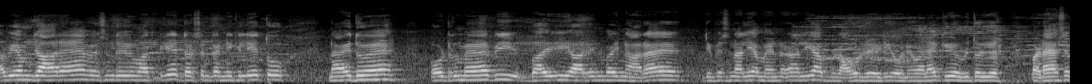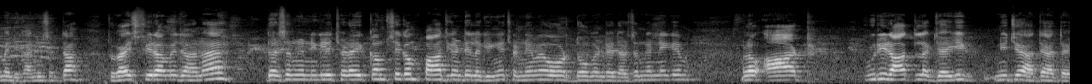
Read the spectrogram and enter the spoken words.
अभी हम जा रहे हैं वैष्णो देवी माता के दर्शन करने के लिए तो नहाए धोए हैं। होटल में भी भाई आर्यन, भाई नहा रहा है, दीपेश नहा लिया मैंने नहा लिया अब राहुल रेडी होने वाला है कि अभी तो ये पढ़ा है, ऐसे मैं दिखा नहीं सकता। तो गाइस फिर हमें जाना है दर्शन करने के लिए चढ़ाई। कम से कम पाँच घंटे लगेंगे चढ़ने में और दो घंटे दर्शन करने के मतलब आठ, पूरी रात लग जाएगी नीचे आते आते।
